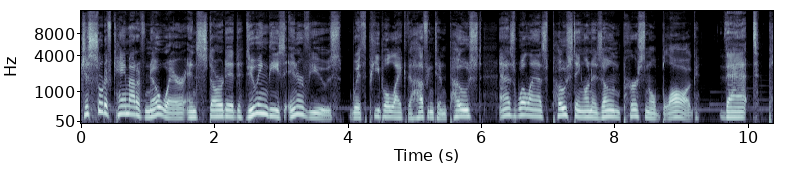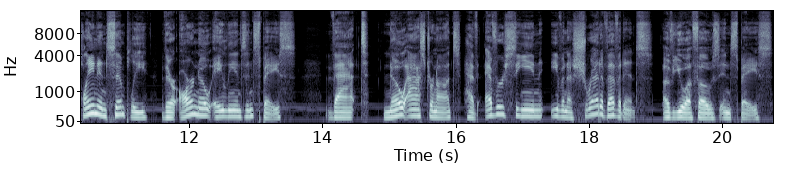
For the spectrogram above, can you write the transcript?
just sort of came out of nowhere and started doing these interviews with people like the Huffington Post, as well as posting on his own personal blog that, plain and simply, there are no aliens in space, that no astronauts have ever seen even a shred of evidence of UFOs in space,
